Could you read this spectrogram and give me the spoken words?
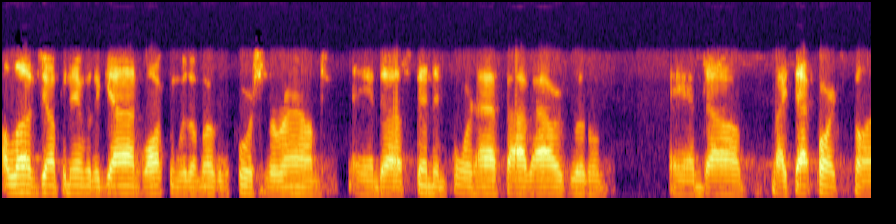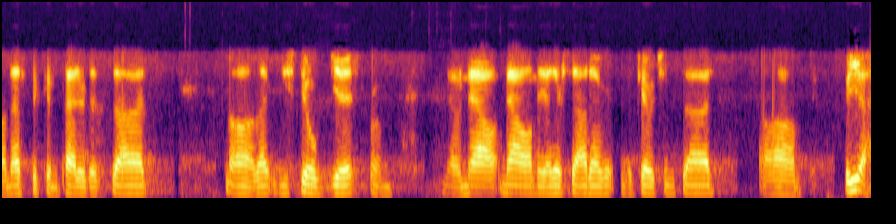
I love jumping in with a guy and walking with him over the course of a round and uh, spending four and a half, five hours with him. And um, like that part's fun. That's the competitive side uh, that you still get from you know now now on the other side of it from the coaching side. Um, but yeah,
